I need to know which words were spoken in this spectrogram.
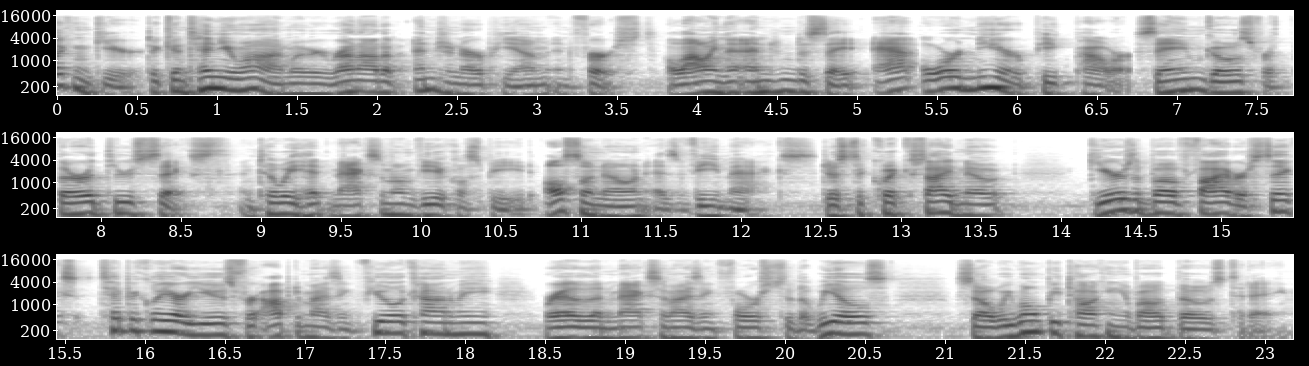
second gear to continue on when we run out of engine RPM in first, allowing the engine to stay at or near peak power. Same goes for third through sixth until we hit maximum vehicle speed, also known as Vmax. Just a quick side note, gears above 5 or 6 typically are used for optimizing fuel economy rather than maximizing force to the wheels, so we won't be talking about those today.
